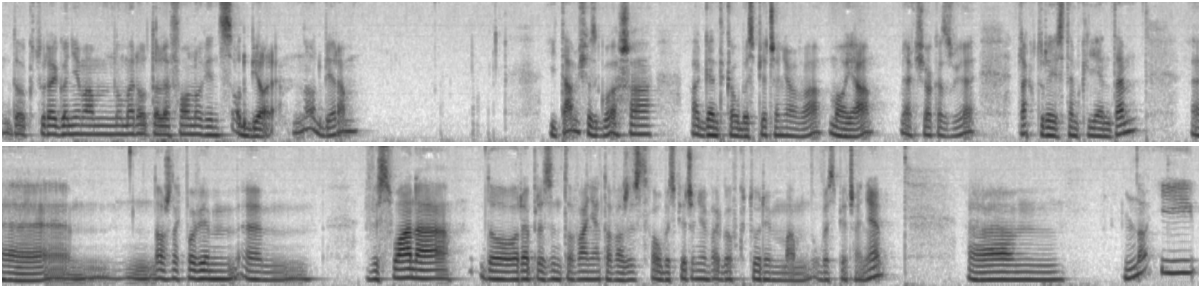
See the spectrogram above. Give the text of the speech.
do którego nie mam numeru telefonu, więc odbiorę. No odbieram. I tam się zgłasza agentka ubezpieczeniowa, moja, jak się okazuje, dla której jestem klientem no, że tak powiem, wysłana do reprezentowania towarzystwa ubezpieczeniowego, w którym mam ubezpieczenie. No i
